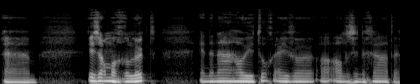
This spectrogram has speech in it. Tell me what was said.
Um, is allemaal gelukt. En daarna hou je toch even alles in de gaten.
